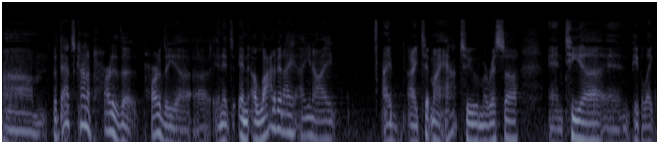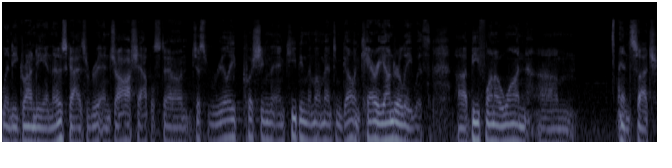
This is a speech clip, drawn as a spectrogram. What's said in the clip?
Um, but that's kind of part of the part of the uh, uh, and it's and a lot of it. I, I you know I I, I tip my hat to Marissa and Tia and people like Lindy Grundy and those guys and Josh Applestone just really pushing the, and keeping the momentum going. Kari Underly with uh, Beef 101 um, and such.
